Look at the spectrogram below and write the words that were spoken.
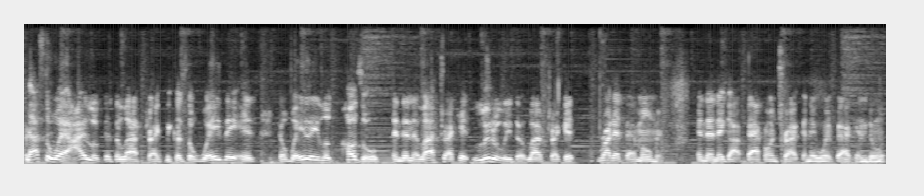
that's the way I looked at the laugh track because the way they the way they look puzzled, and then the laugh track hit. Literally, the laugh track hit right at that moment, and then they got back on track and they went back and doing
